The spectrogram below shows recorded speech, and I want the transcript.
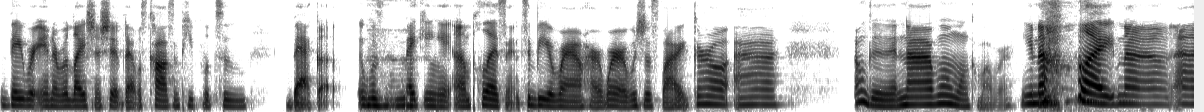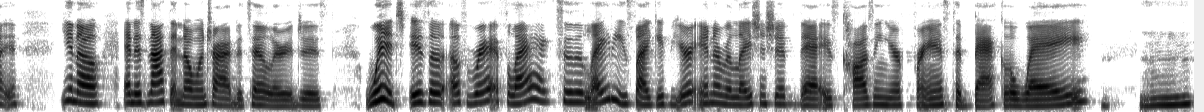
they were in a relationship that was causing people to back up. It was hmm making it unpleasant to be around her where it was just like, girl, I I'm good. Nah, want to come over. You know, like, nah, I, you know, and it's not that no one tried to tell her, it just, which is a, a red flag to the ladies. Like, if you're in a relationship that is causing your friends to back away, hmm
